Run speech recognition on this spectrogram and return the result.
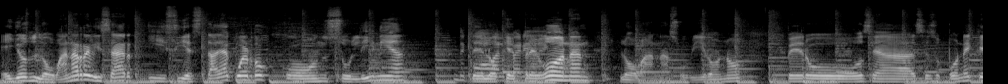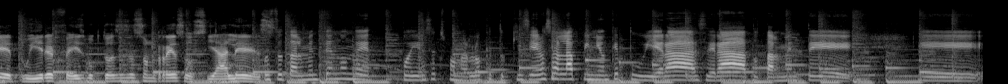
ellos lo van a revisar y si está de acuerdo con su línea de lo que periódico. pregonan, lo van a subir o no. Pero, o sea, se supone que Twitter, Facebook, todas esas son redes sociales. Pues totalmente en donde podías exponer lo que tú quisieras, o sea, la opinión que tuvieras era totalmente eh,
